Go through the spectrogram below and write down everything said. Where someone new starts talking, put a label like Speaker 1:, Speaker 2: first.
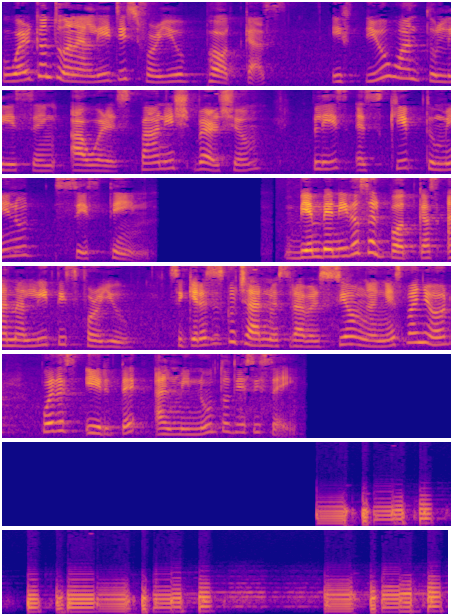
Speaker 1: Welcome to Analytics for You podcast. If you want to listen our Spanish version, please skip to minute 16. Bienvenidos al podcast Analytics for You. Si quieres escuchar nuestra versión en español, puedes irte al minuto 16. Welcome,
